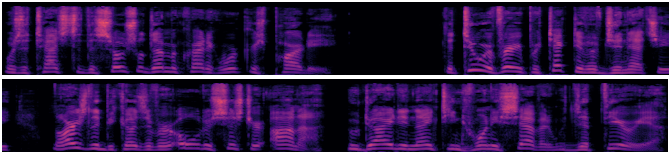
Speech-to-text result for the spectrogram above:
was attached to the Social Democratic Workers' Party. The two were very protective of Janetje, largely because of her older sister Anna, who died in 1927 with diphtheria.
